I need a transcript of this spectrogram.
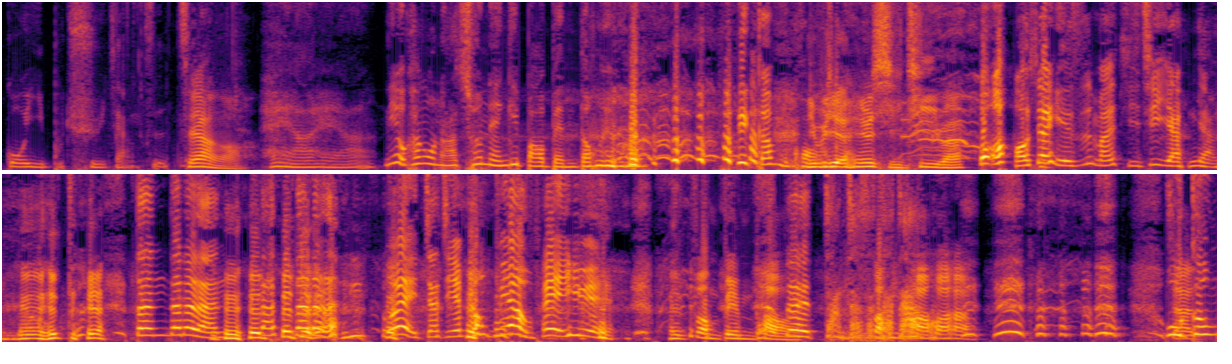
过意不去，这样子。这样啊？哎呀哎呀，你有看过拿春联去包扁冬的吗？你不觉得很有喜气吗？好像也是蛮喜气洋洋的。对啊，噔噔噔噔 噔噔，喂，贾杰放不要配乐，放鞭炮，对，锵锵锵锵。我恭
